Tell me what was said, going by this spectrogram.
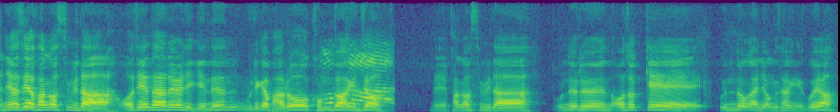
안녕하세요. 반갑습니다. 어제 날을 이기는 우리가 바로 검도왕이죠. 네, 반갑습니다. 오늘은 어저께 운동한 영상이고요.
